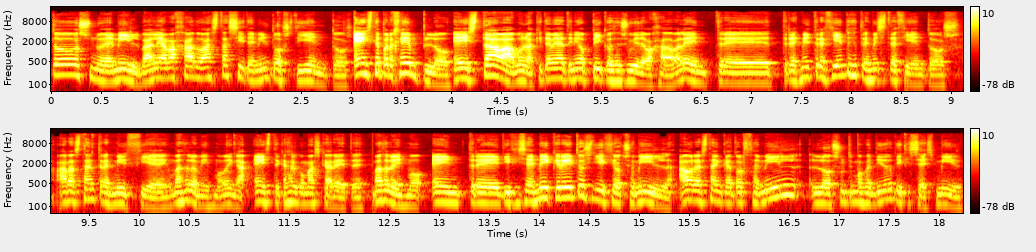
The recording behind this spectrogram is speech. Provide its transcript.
9.000, ¿vale? Ha bajado hasta 7.200. Este, por ejemplo, estaba, bueno, aquí también ha tenido picos de subida y bajada, ¿vale? Entre 3.300 y 3.700. Ahora está en 3.100, más de lo mismo. Venga, este que es algo más carete. Más de lo mismo, entre 16.000 créditos y 18.000. Ahora está en 14.000, los últimos vendidos 16.000.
